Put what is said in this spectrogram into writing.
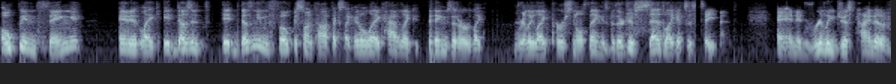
open thing and it like it doesn't it doesn't even focus on topics like it'll like have like things that are like really like personal things but they're just said like it's a statement and it really just kind of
